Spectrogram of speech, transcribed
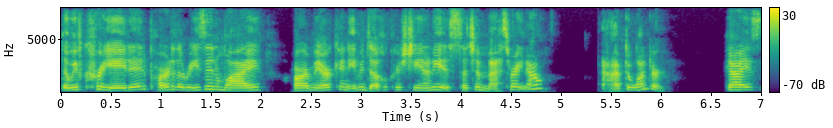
that we've created part of the reason why our American evangelical Christianity is such a mess right now? I have to wonder. Guys,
